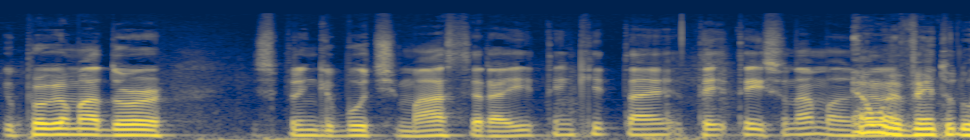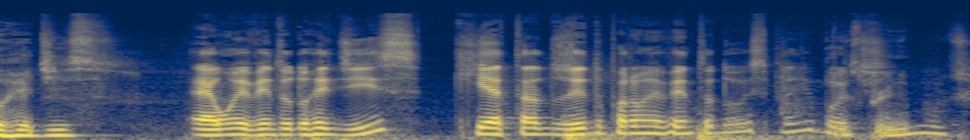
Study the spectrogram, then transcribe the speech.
E o programador Spring Boot Master aí tem que tá- ter, ter isso na manga. É um evento do Redis. É um evento do Redis que é traduzido para um evento do Spring do Boot. Spring Boot.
